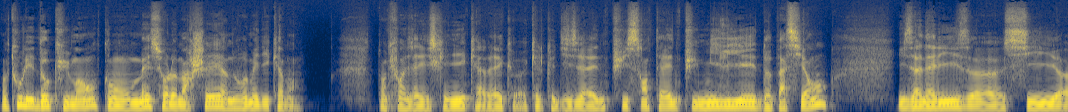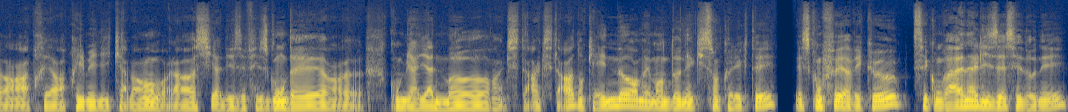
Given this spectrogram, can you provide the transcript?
Donc tous les documents qu'on met sur le marché un nouveau médicament. Donc ils font des analyses cliniques avec euh, quelques dizaines, puis centaines, puis milliers de patients. Ils analysent euh, si, euh, après avoir pris le médicament, voilà, s'il y a des effets secondaires, euh, combien il y a de morts, etc., etc. Donc il y a énormément de données qui sont collectées. Et ce qu'on fait avec eux, c'est qu'on va analyser ces données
